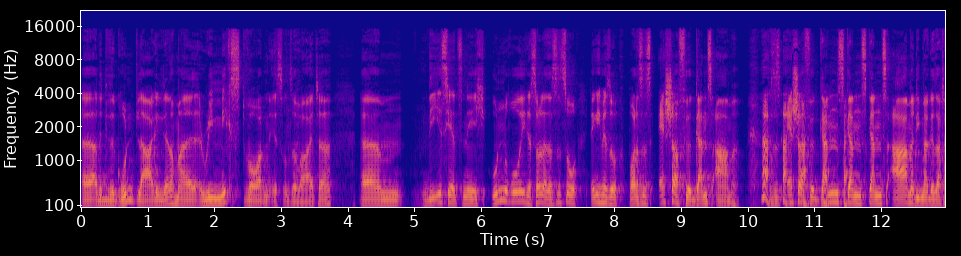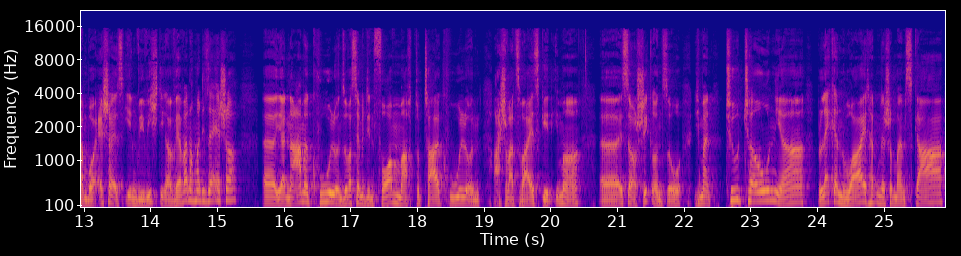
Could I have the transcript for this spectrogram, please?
äh, also diese Grundlage, die dann nochmal remixed worden ist und so weiter, ähm, die ist jetzt nicht unruhig, das soll, das ist so, denke ich mir so, boah, das ist Escher für ganz Arme. Das ist Escher für ganz, ganz, ganz Arme, die mal gesagt haben, boah, Escher ist irgendwie wichtiger. Wer war nochmal dieser Escher? Äh, ja, Name cool und sowas, der mit den Formen macht, total cool und ah, schwarz-weiß geht immer. Äh, ist auch schick und so. Ich meine, Two-Tone, ja, Black and White hatten wir schon beim Ska.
